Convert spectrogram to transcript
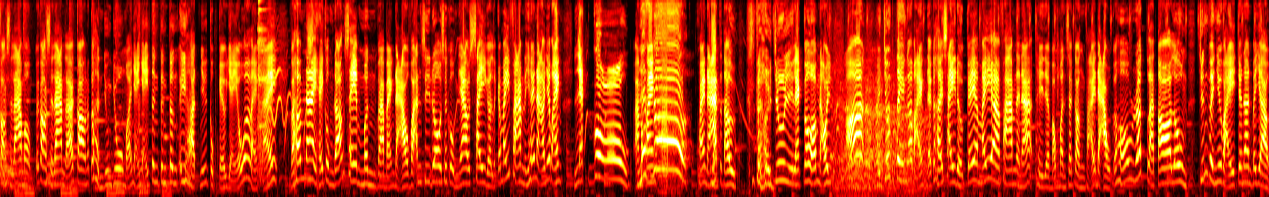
con slam không? Cái con slam là con nó có hình vuông vuông mà nhảy nhảy tưng tưng tưng y hệt như cái cục kẹo dẻo á bạn. Đấy. Và hôm nay hãy cùng đón xem mình và bạn đạo và anh siro sẽ cùng nhau xây gọi là cái máy farm này như thế nào nhé bạn. Let's go! À mà let's khoan. go. khoan đã từ từ. Từ chưa gì let's go ông nội. Đó thì trước tiên các bạn để có thể xây được cái máy à, farm này nè thì bọn mình sẽ cần phải đào cái hố rất là to luôn. Chính vì như vậy cho nên bây giờ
